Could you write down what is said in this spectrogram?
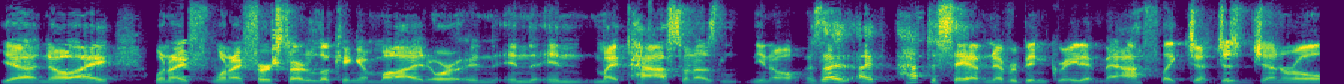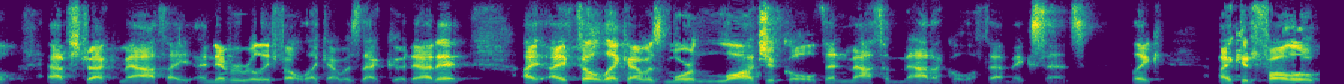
Yeah, no, I when I when I first started looking at mod or in in in my past when I was you know as I I have to say I've never been great at math like ge- just general abstract math I, I never really felt like I was that good at it I, I felt like I was more logical than mathematical if that makes sense like I could follow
